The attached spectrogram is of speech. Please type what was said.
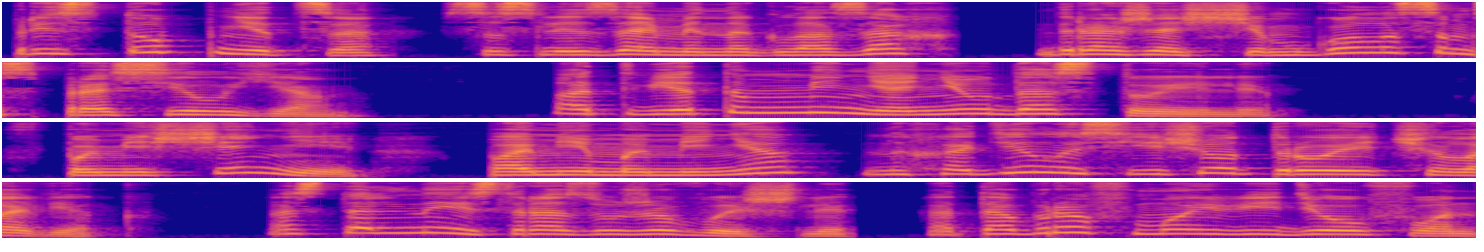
преступница?» – со слезами на глазах Дрожащим голосом спросил я. Ответом меня не удостоили. В помещении, помимо меня, находилось еще трое человек. Остальные сразу же вышли, отобрав мой видеофон,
